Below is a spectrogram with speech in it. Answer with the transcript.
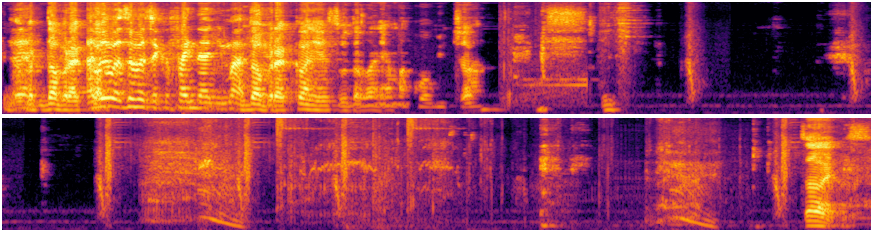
Dobra, E, dobra, A ko- zobacz, zobacz jaka fajna animacja. dobra, koniec udawania Makłowicza. Co jest?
